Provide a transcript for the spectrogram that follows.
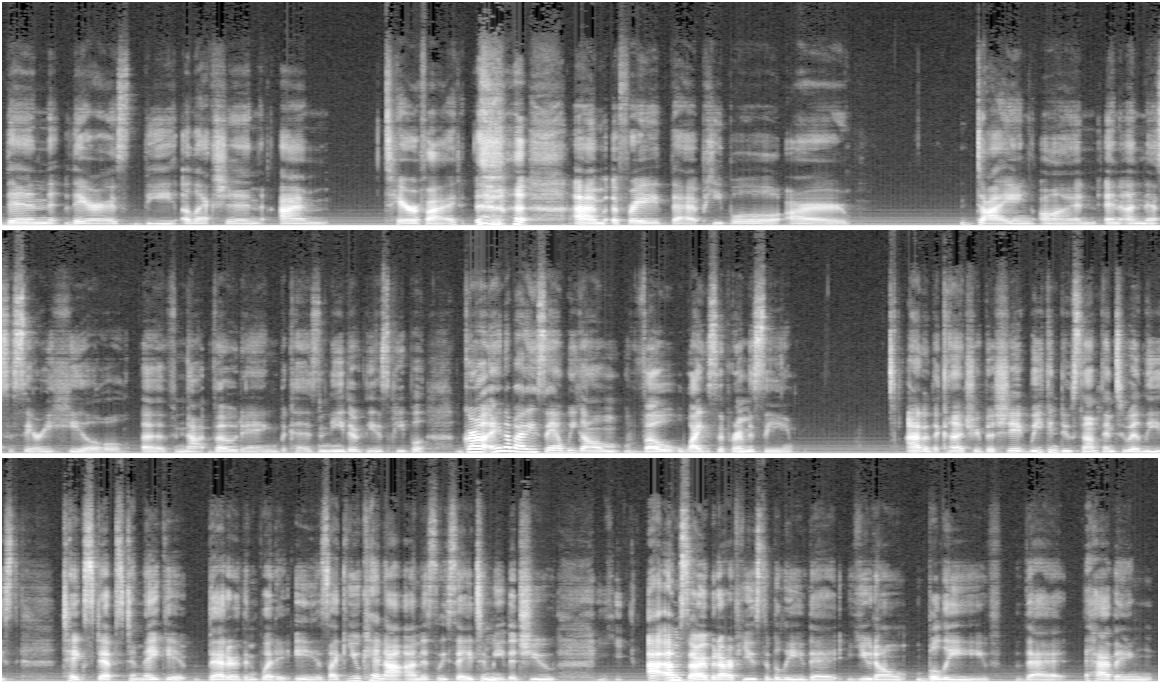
Then there's the election. I'm terrified. I'm afraid that people are dying on an unnecessary hill of not voting because neither of these people girl ain't nobody saying we gonna vote white supremacy out of the country but shit we can do something to at least take steps to make it better than what it is like you cannot honestly say to me that you I, I'm sorry, but I refuse to believe that you don't believe that having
